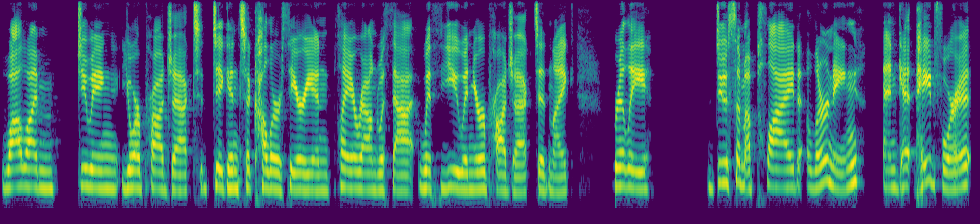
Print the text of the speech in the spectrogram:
while I'm doing your project, dig into color theory and play around with that with you and your project and like really do some applied learning and get paid for it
